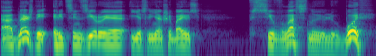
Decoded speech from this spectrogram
А однажды, рецензируя, если не ошибаюсь, «Всевластную любовь»,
